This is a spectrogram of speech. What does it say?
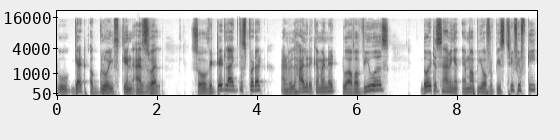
to get a glowing skin as well. So we did like this product and will highly recommend it to our viewers Though it is having an MRP of Rs 350,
